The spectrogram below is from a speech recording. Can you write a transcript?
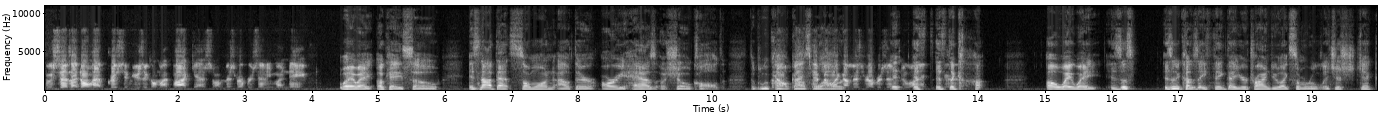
who says I don't have Christian music on my podcast, so I'm misrepresenting my name. Wait, wait. Okay, so it's not that someone out there already has a show called the Blue Collar Don't Gospel Hour. Like I'm misrepresenting It, who I it's am. it's the co- oh wait wait is this is it because they think that you're trying to do like some religious shtick?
